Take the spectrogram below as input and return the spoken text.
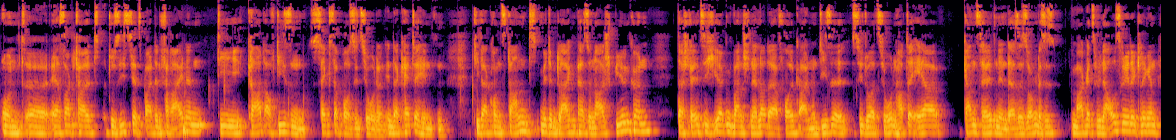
Und äh, er sagt halt, du siehst jetzt bei den Vereinen, die gerade auf diesen Sechserpositionen in der Kette hinten, die da konstant mit dem gleichen Personal spielen können, da stellt sich irgendwann schneller der Erfolg ein. Und diese Situation hatte er ganz selten in der Saison. Das ist, mag jetzt wie eine Ausrede klingen,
